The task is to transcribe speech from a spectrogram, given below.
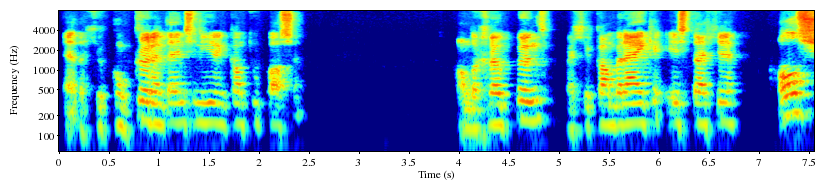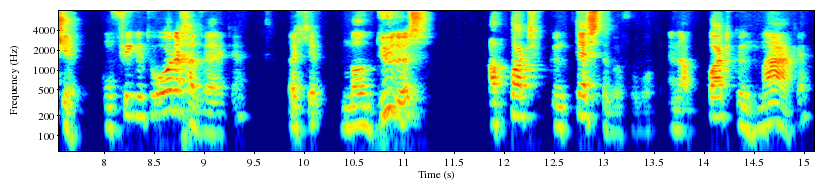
dat je concurrent engineering kan toepassen. Ander groot punt wat je kan bereiken is dat je, als je configure to order gaat werken, dat je modules apart kunt testen bijvoorbeeld. En apart kunt maken,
